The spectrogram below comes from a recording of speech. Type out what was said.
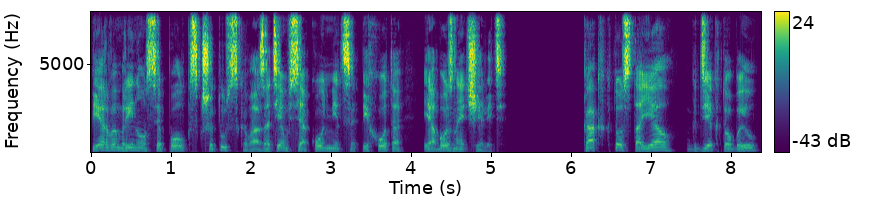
Первым ринулся полк Скшетузского, а затем вся конница, пехота и обозная челядь. Как кто стоял, где кто был,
